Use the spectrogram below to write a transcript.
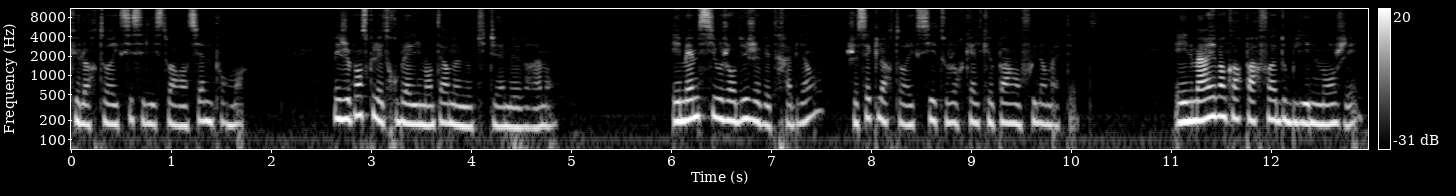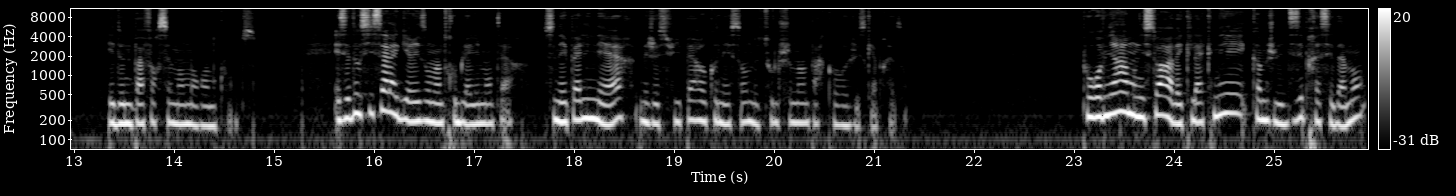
que l'orthorexie c'est de l'histoire ancienne pour moi. Mais je pense que les troubles alimentaires ne nous quittent jamais vraiment. Et même si aujourd'hui je vais très bien, je sais que l'orthorexie est toujours quelque part enfouie dans ma tête. Et il m'arrive encore parfois d'oublier de manger et de ne pas forcément m'en rendre compte. Et c'est aussi ça la guérison d'un trouble alimentaire. Ce n'est pas linéaire, mais je suis hyper reconnaissante de tout le chemin parcouru jusqu'à présent. Pour revenir à mon histoire avec l'acné, comme je le disais précédemment,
